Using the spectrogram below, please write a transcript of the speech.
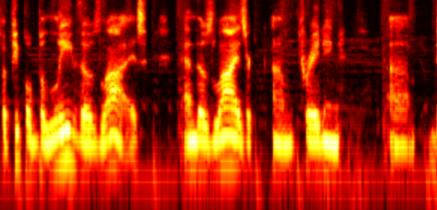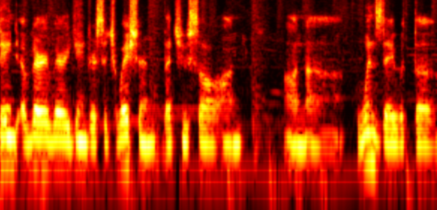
But people believe those lies, and those lies are um, creating um, a very very dangerous situation that you saw on on uh, Wednesday with the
